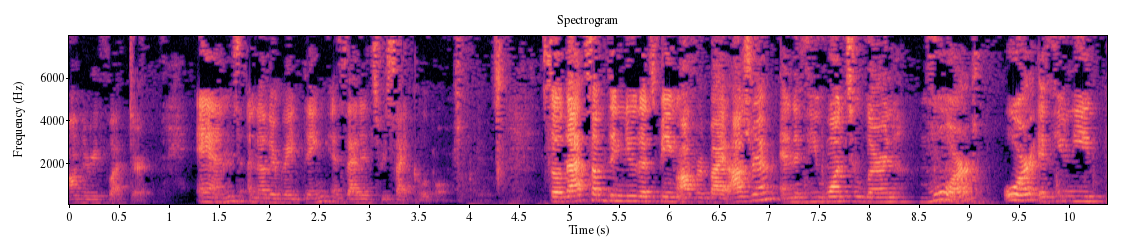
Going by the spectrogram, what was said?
on the reflector. And another great thing is that it's recyclable. So that's something new that's being offered by Osram. And if you want to learn more, or if you need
